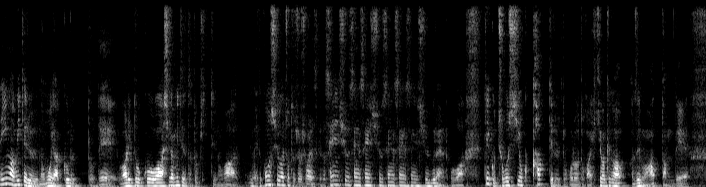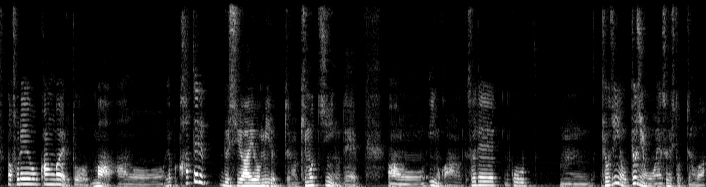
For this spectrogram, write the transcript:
で今見てるのもヤクルトで割とこう足が見てた時っていうのは今週はちょっと調子悪いですけど先週先々週先々先週ぐらいのとこは結構調子よく勝ってるところとか引き分けが随分あったんでだからそれを考えるとまああのやっぱ勝てる試合を見るっていうのは気持ちいいのであのいいのかなって。それでこう、うん、巨人を巨人を応援する人っていうのは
